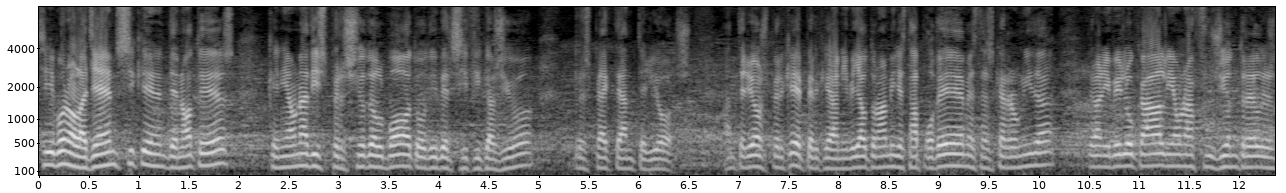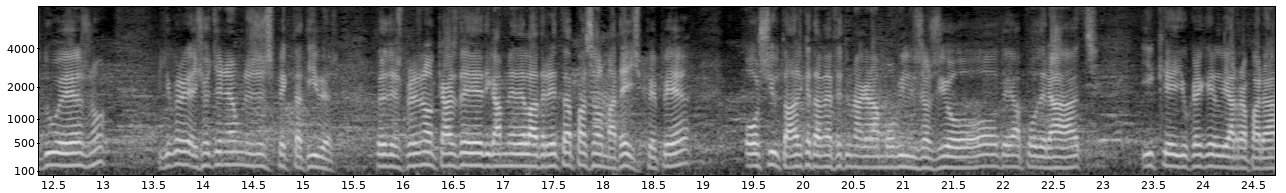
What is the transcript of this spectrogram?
Sí, bueno, la gent sí que denotes que n'hi ha una dispersió del vot o diversificació respecte a anteriors. Anteriors, per què? Perquè a nivell autonòmic està Podem, està Esquerra Unida, però a nivell local hi ha una fusió entre les dues, no? I jo crec que això genera unes expectatives. Però després, en el cas de, diguem-ne, de la dreta, passa el mateix. PP o Ciutadans, que també ha fet una gran mobilització d'apoderats i que jo crec que li arraparà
